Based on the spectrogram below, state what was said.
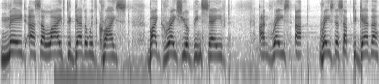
made us alive together with Christ. By grace you have been saved and raised up, raised us up together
